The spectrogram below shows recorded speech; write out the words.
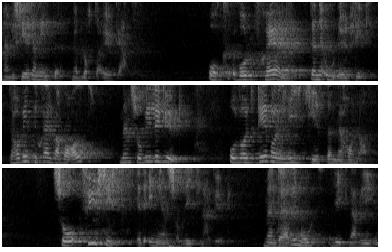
men vi ser den inte med blotta ögat. Och vår själ, den är odödlig. Det har vi inte själva valt, men så ville Gud. Och det var likheten med honom. Så fysiskt är det ingen som liknar Gud. Men däremot liknar vi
